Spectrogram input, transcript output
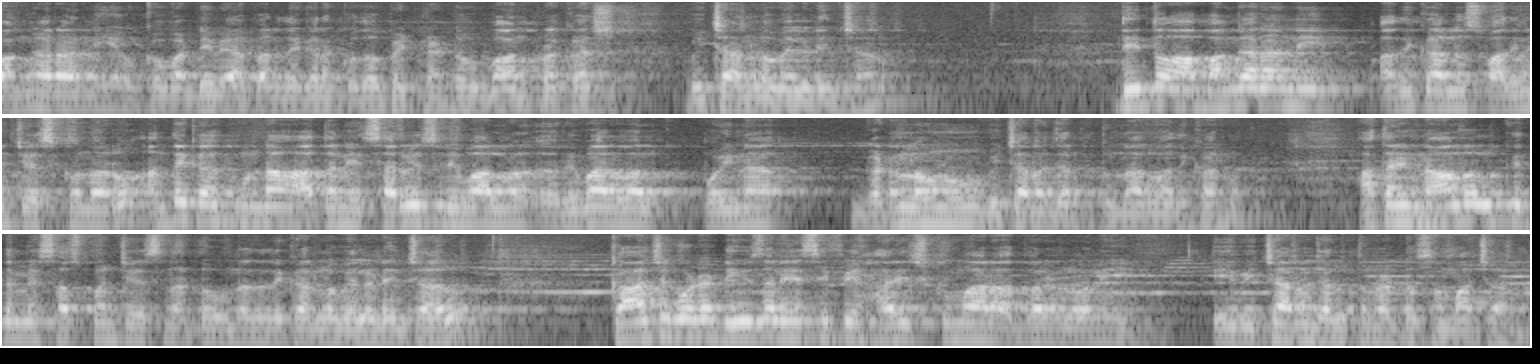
బంగారాన్ని ఒక వడ్డీ వ్యాపారి దగ్గర కుదవపెట్టినట్టు భానుప్రకాష్ విచారణలో వెల్లడించారు. దీంతో ఆ బంగారాన్ని అధికారులు స్వాధీనం చేసుకున్నారు. అంతేకాకుండా అతని సర్వీస్ రివాల్వర్ రివాల్వర్ పోయిన ఘటనలోనూ విచారణ జరుపుతున్నారు అధికారులు. అతని నాలుగు రోజుల క్రితమే సస్పెండ్ చేసినట్టు ఉన్నతాధికారులు వెల్లడించారు. కాచిగూడ డివిజన్ ఏసీపీ హరీష్ కుమార్ ఆధ్వర్యంలోని ఈ విచారణ జరుగుతున్నట్టు సమాచారం.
